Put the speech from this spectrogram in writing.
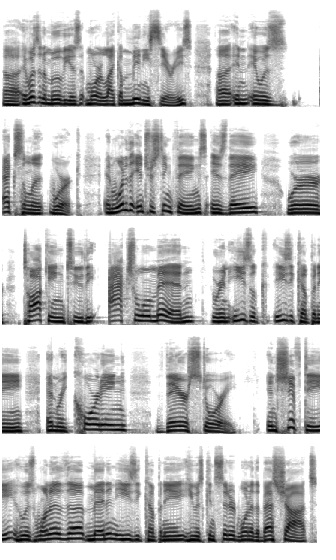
Uh, it wasn't a movie, it was more like a mini series. Uh, and it was excellent work. And one of the interesting things is they were talking to the actual men who were in Easy, Easy Company and recording their story. And Shifty, who was one of the men in Easy Company, he was considered one of the best shots.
